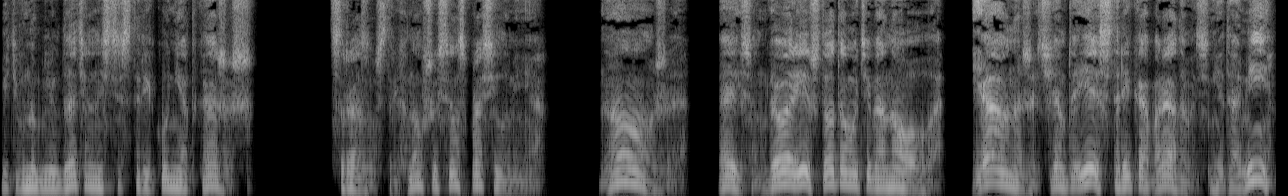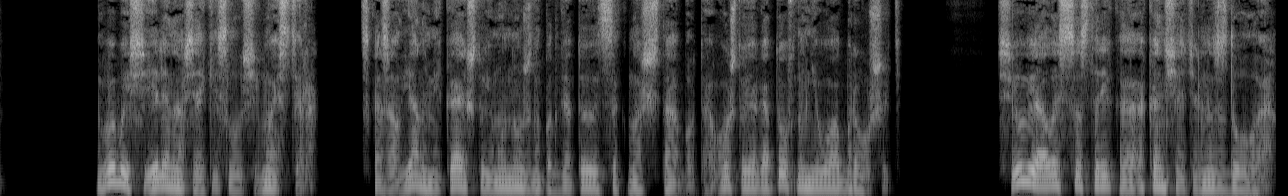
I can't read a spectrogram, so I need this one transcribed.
ведь в наблюдательности старику не откажешь. Сразу встряхнувшись, он спросил у меня. — Ну же, Эйсон, говори, что там у тебя нового? Явно же, чем-то есть старика порадовать, не томи. «Вы бы сели на всякий случай, мастер», — сказал я, намекая, что ему нужно подготовиться к масштабу того, что я готов на него обрушить. Всю вялость со старика окончательно сдуло.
